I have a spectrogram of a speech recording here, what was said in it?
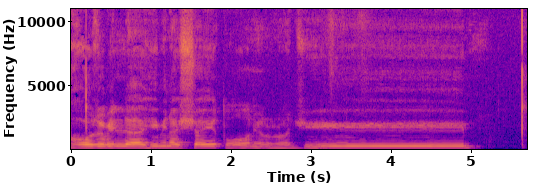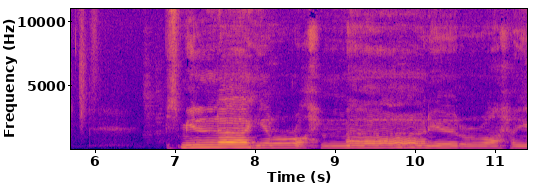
أعوذ بالله من الشيطان الرجيم. بسم الله الرحمن الرحيم.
